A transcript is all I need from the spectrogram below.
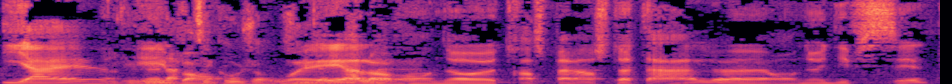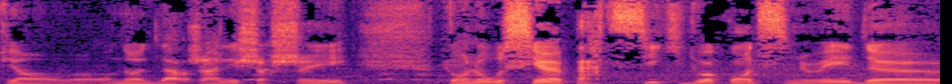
hier. Vu un article aujourd'hui, Oui, alors on a transparence totale, euh, on a un déficit, puis on, on a de l'argent à aller chercher. Puis on a aussi un parti qui doit continuer de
